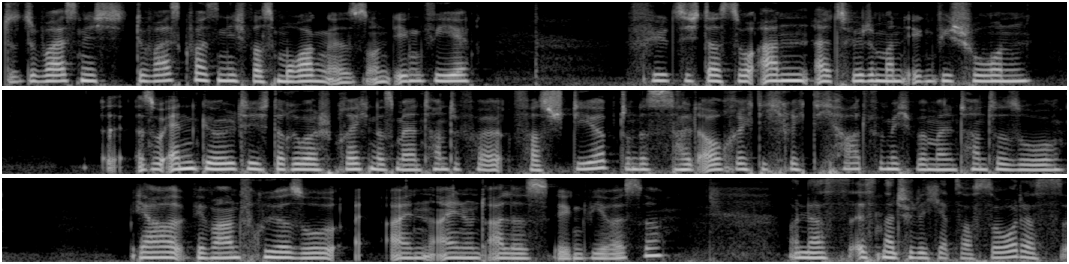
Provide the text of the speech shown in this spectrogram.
du, du weißt nicht, du weißt quasi nicht, was morgen ist. Und irgendwie fühlt sich das so an, als würde man irgendwie schon also endgültig darüber sprechen, dass meine Tante fast stirbt. Und das ist halt auch richtig, richtig hart für mich, weil meine Tante so, ja, wir waren früher so ein, ein und alles irgendwie, weißt du? Und das ist natürlich jetzt auch so, dass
